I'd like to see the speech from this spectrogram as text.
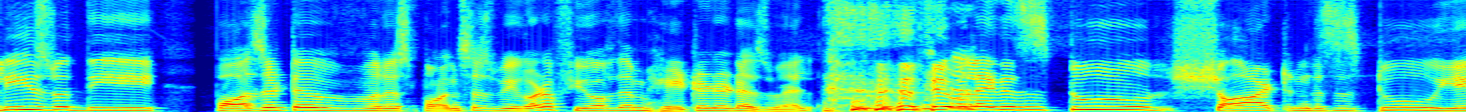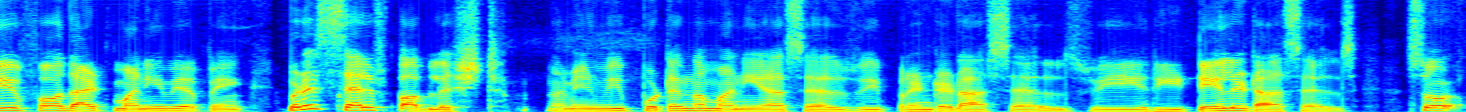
pleased with the positive responses we got. A few of them hated it as well. they were like, "This is too short, and this is too yay for that money we are paying." But it's self-published. I mean, we put in the money ourselves, we print it ourselves, we retail it ourselves. So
